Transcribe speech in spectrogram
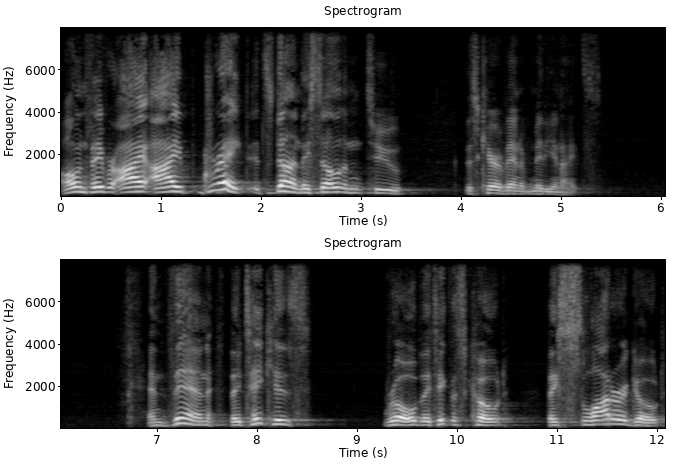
All in favor? Aye, aye. Great, it's done. They sell him to this caravan of Midianites. And then they take his robe, they take this coat, they slaughter a goat,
